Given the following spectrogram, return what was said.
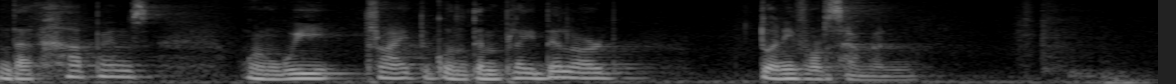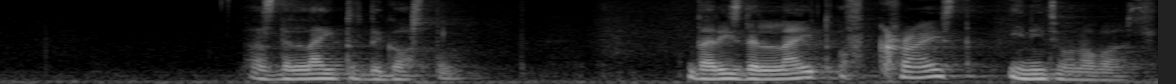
That happens when we try to contemplate the Lord 24 7. as the light of the gospel. That is the light of Christ in each one of us.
